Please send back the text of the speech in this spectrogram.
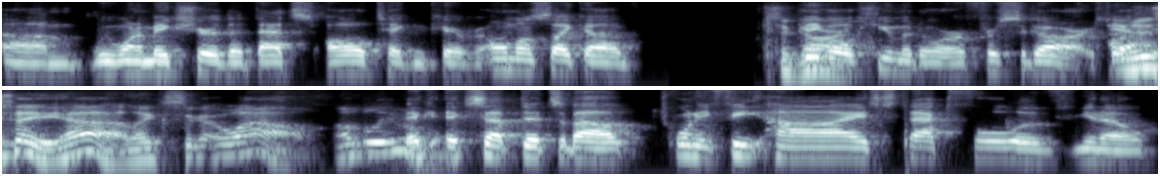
um, we want to make sure that that's all taken care of almost like a big old humidor for cigars yeah. i was gonna say yeah like cigar wow unbelievable except it's about 20 feet high stacked full of you know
